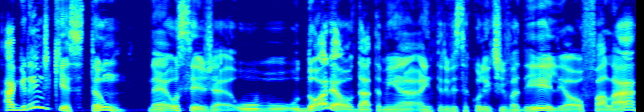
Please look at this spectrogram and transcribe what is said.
A grande questão né? Ou seja, o, o Dória, ao dar também a, a, entrevista coletiva dele, ao falar,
